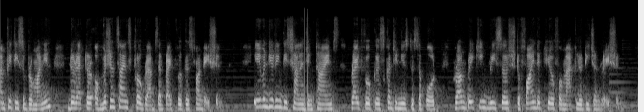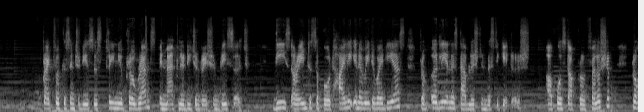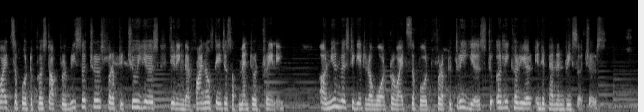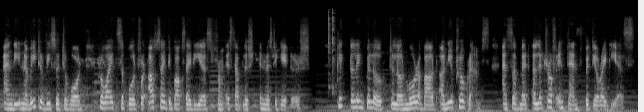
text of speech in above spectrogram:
I'm Preeti Subramanian, Director of Vision Science Programs at BrightFocus Foundation. Even during these challenging times, BrightFocus continues to support groundbreaking research to find a cure for macular degeneration. BrightFocus introduces three new programs in macular degeneration research. These are aimed to support highly innovative ideas from early and established investigators. Our postdoctoral fellowship provides support to postdoctoral researchers for up to two years during their final stages of mentored training. Our new investigator award provides support for up to three years to early career independent researchers. And the Innovative Research Award provides support for outside the box ideas from established investigators. Click the link below to learn more about our new programs and submit a letter of intent with your ideas.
